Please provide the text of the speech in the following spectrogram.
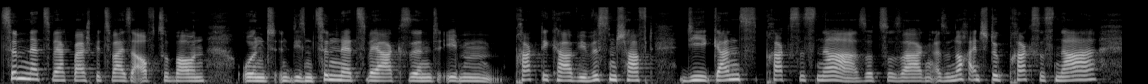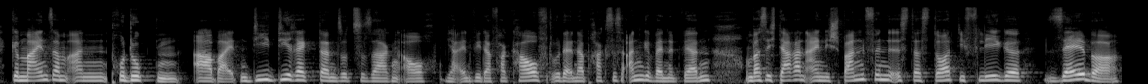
ZIM-Netzwerk beispielsweise aufzubauen. Und in diesem ZIM-Netzwerk sind eben Praktika wie Wissenschaft, die ganz praxisnah sozusagen, also noch ein Stück praxisnah gemeinsam an Produkten arbeiten, die direkt dann sozusagen auch ja entweder verkauft oder in der Praxis angewendet werden. Und was ich daran eigentlich spannend finde, ist, dass dort die Pflege selber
